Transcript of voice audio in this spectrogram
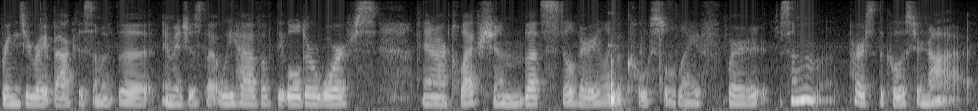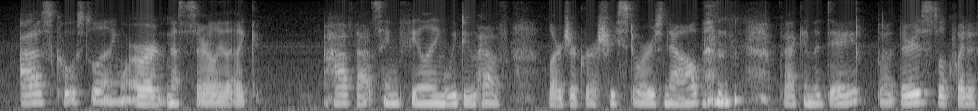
brings you right back to some of the images that we have of the older wharfs in our collection. That's still very like a coastal life, where some parts of the coast are not as coastal anymore, or necessarily like have that same feeling. We do have larger grocery stores now than back in the day, but there is still quite a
